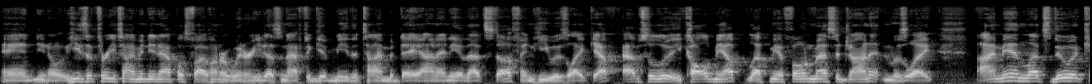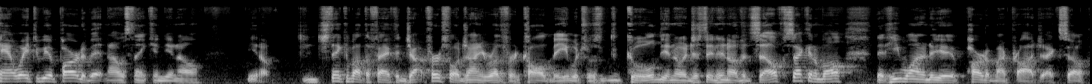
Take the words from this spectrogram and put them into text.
and you know he's a three-time Indianapolis 500 winner. He doesn't have to give me the time of day on any of that stuff. And he was like, "Yep, absolutely." He called me up, left me a phone message on it, and was like, "I'm in. Let's do it. Can't wait to be a part of it." And I was thinking, you know, you know, think about the fact that John, first of all, Johnny Rutherford called me, which was cool, you know, just in and of itself. Second of all, that he wanted to be a part of my project. So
